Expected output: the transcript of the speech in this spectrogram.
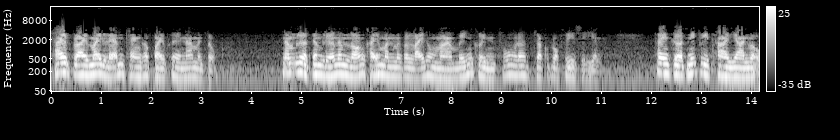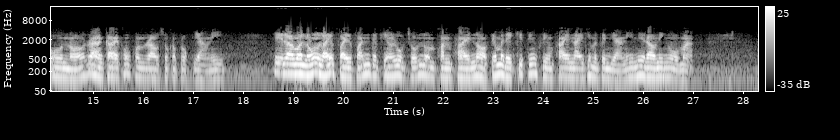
ใช้ปลายไม้แหลมแทงเข้าไปเพื่อให้น้ำมันตก น้ำเลือดน้ำเหลืองน้ำหนองไขมันมันก็ไหลลงมาเหม็นกลิ่นฟุ้งแล้วสกปรกสีเสียนถ้าเกิดนิพิทายานว่าโอ๋หนอร่างกายของคนเราสกปรกอย่างนี้ ที่เรามาหลงไหลใฝ่ฝันแต่เพียงรูปโฉมนมพันภายนอก แต่ไม่ได้คิดถึงสิ่งภายในที่มันเป็นอย่างนี้นี่เรานี่โง่มาก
